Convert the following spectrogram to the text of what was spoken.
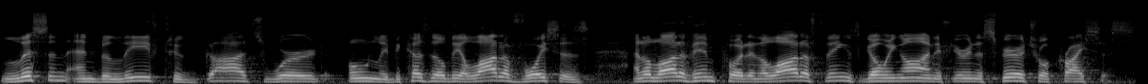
listen and believe to God's word only because there'll be a lot of voices and a lot of input and a lot of things going on if you're in a spiritual crisis.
